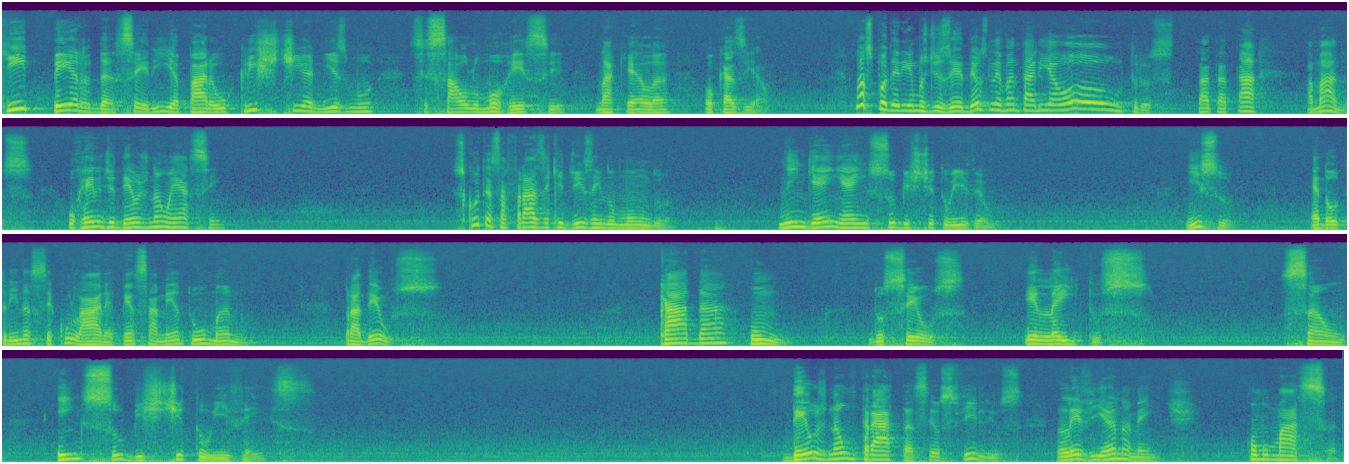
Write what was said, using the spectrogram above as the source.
Que perda seria para o cristianismo se Saulo morresse naquela ocasião? Nós poderíamos dizer, Deus levantaria outros, tá, tá, tá. Amados, o reino de Deus não é assim. Escuta essa frase que dizem no mundo: ninguém é insubstituível. Isso é doutrina secular, é pensamento humano para Deus, cada um dos seus eleitos são insubstituíveis. Deus não trata seus filhos levianamente, como massa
